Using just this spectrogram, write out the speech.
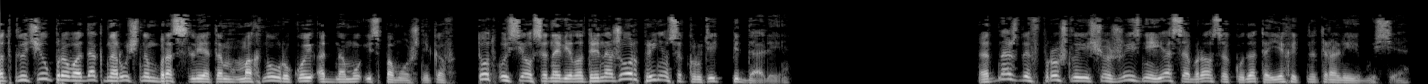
подключил провода к наручным браслетам, махнул рукой одному из помощников. Тот уселся на велотренажер, принялся крутить педали. Однажды в прошлой еще жизни я собрался куда-то ехать на троллейбусе.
